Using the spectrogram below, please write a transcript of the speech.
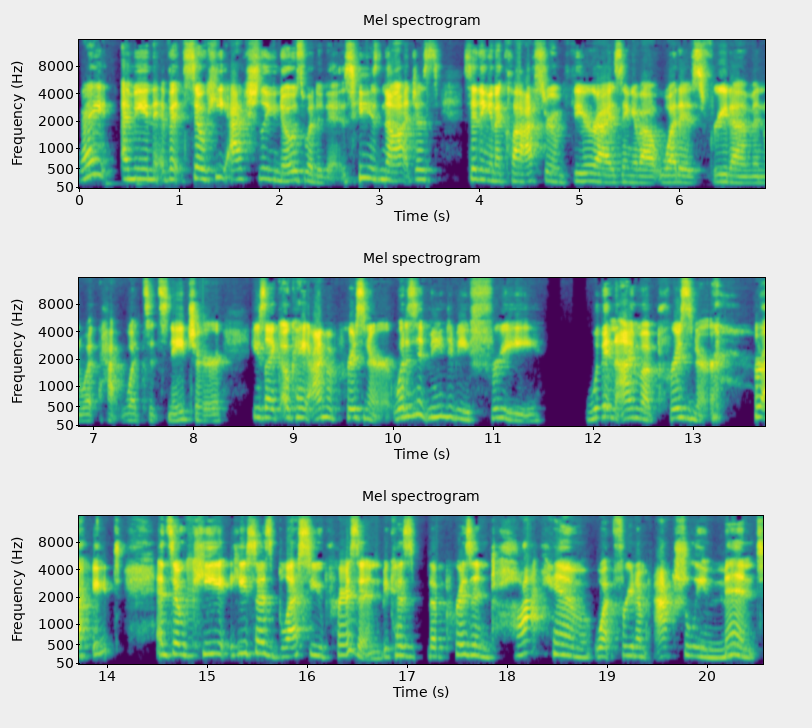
right? I mean, but so he actually knows what it is. He's not just sitting in a classroom theorizing about what is freedom and what what's its nature. He's like, okay, I'm a prisoner. What does it mean to be free when I'm a prisoner? right and so he he says bless you prison because the prison taught him what freedom actually meant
